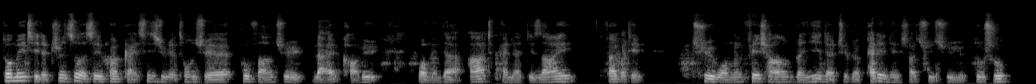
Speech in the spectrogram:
多媒体的制作这一块感兴趣的同学，不妨去来考虑我们的 Art and Design Faculty，去我们非常文艺的这个 Paddington 校区去读书。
